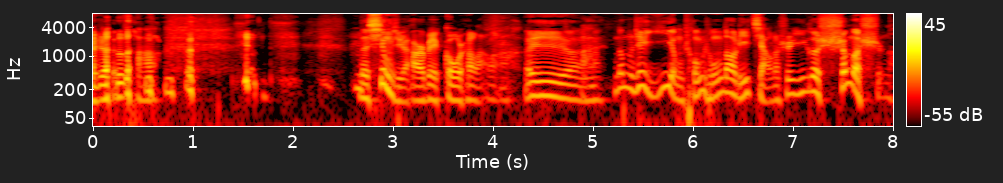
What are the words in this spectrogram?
人了。了啊！那兴趣还是被勾上来了啊！哎呀啊，，那么这《疑影重重》到底讲的是一个什么事呢？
